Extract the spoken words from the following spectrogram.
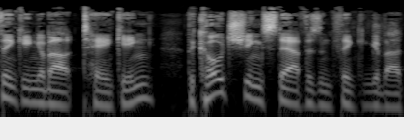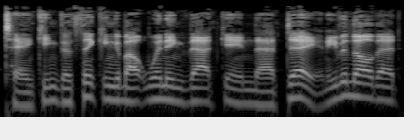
thinking about tanking. The coaching staff isn't thinking about tanking. They're thinking about winning that game that day. And even though that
